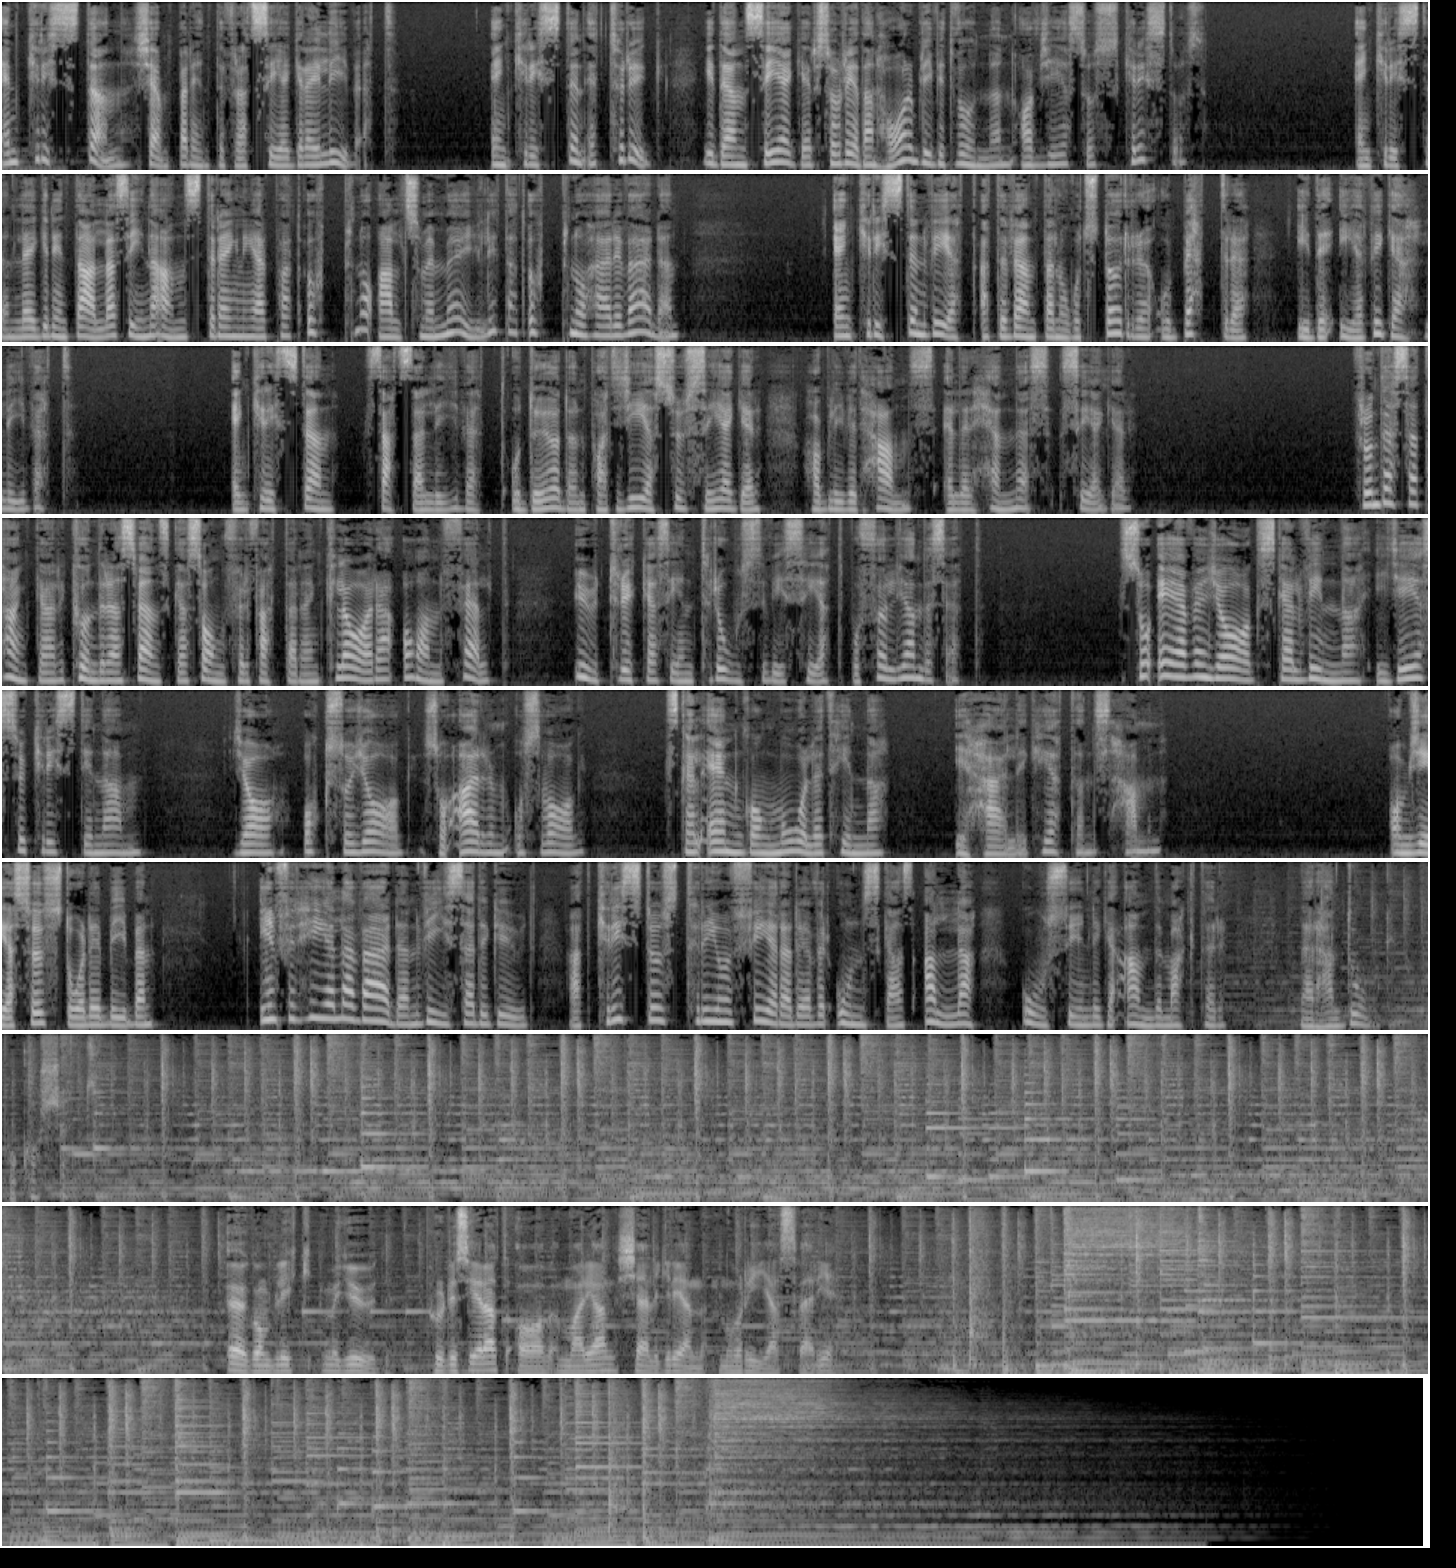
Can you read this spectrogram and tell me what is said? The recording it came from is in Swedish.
En kristen kämpar inte för att segra i livet. En kristen är trygg i den seger som redan har blivit vunnen av Jesus Kristus. En kristen lägger inte alla sina ansträngningar på att uppnå allt som är möjligt att uppnå här i världen. En kristen vet att det väntar något större och bättre i det eviga livet. En kristen satsar livet och döden på att Jesus seger har blivit hans eller hennes seger. Från dessa tankar kunde den svenska sångförfattaren Klara Anfält uttrycka sin trosvisshet på följande sätt. Så även jag skall vinna i Jesu Kristi namn. Ja, också jag, så arm och svag, skall en gång målet hinna i härlighetens hamn. Om Jesus står det i Bibeln. Inför hela världen visade Gud att Kristus triumferade över ondskans alla osynliga andemakter när han dog på korset. Ögonblick med Gud producerat av Marianne Källgren, Noria Sverige.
